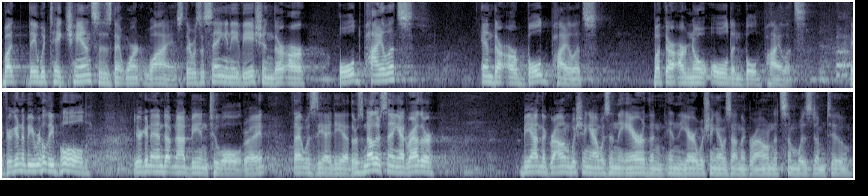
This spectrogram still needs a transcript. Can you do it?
but they would take chances that weren't wise. There was a saying in aviation there are old pilots and there are bold pilots, but there are no old and bold pilots. If you're going to be really bold, you're going to end up not being too old, right? That was the idea. There's another saying I'd rather be on the ground wishing I was in the air than in the air wishing I was on the ground. That's some wisdom, too,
